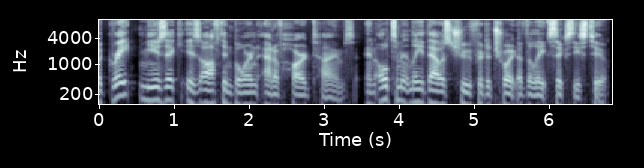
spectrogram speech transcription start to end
But great music is often born out of hard times, and ultimately that was true for Detroit of the late 60s too.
